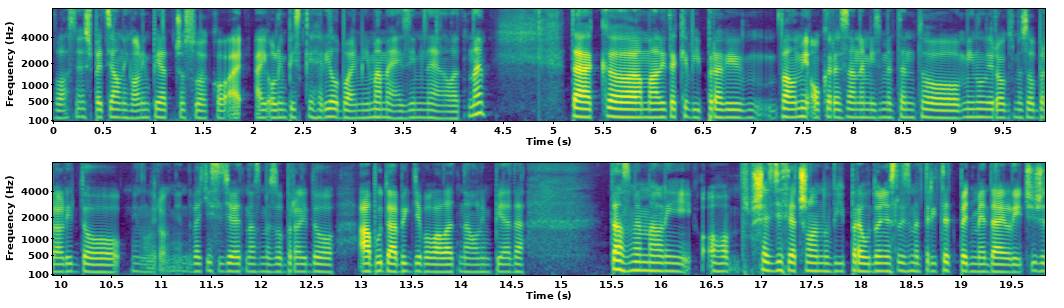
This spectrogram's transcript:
vlastne špeciálnych olimpiád, čo sú ako aj, aj olympijské hry, lebo aj my máme aj zimné a letné tak uh, mali také výpravy veľmi okresané. My sme tento minulý rok sme zobrali do, minulý rok, nie, 2019 sme zobrali do Abu Dhabi, kde bola letná olimpiáda. Tam sme mali o 60 členov výpravu, donesli sme 35 medailí, čiže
